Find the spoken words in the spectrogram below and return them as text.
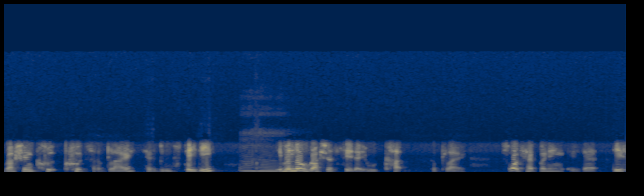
Russian crude, crude supply has been steady, mm-hmm. even though Russia said that it would cut supply So what's happening is that this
